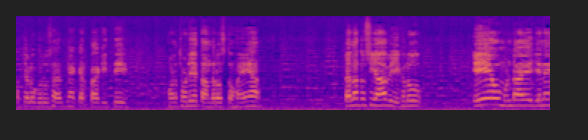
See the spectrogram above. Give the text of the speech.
ਪਰ ਚਲੋ ਗੁਰੂ ਸਾਹਿਬ ਨੇ ਕਿਰਪਾ ਕੀਤੀ, ਹੁਣ ਥੋੜੇ ਜਿਹਾ ਤੰਦਰੁਸਤ ਹੋਏ ਆ ਪਹਿਲਾਂ ਤੁਸੀਂ ਆਹ ਵੇਖ ਲਓ, ਇਹ ਉਹ ਮੁੰਡਾ ਹੈ ਜਿਹਨੇ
